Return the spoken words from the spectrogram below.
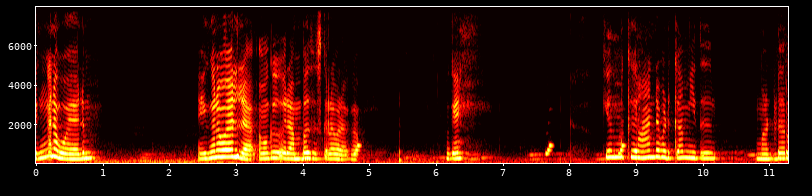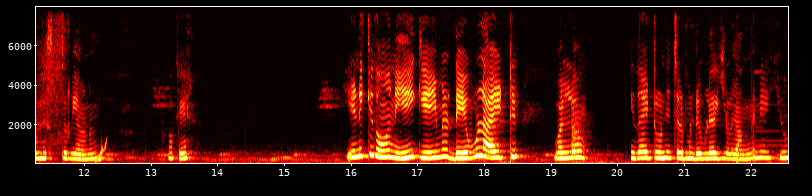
എങ്ങനെ പോയാലും എങ്ങനെ പോയാലില്ല നമുക്ക് ഒരു അമ്പത് സബ്സ്ക്രൈബർ ആക്കാം. ഓക്കെ. ഓക്കെ നമുക്ക് റാൻഡം എടുക്കാം. ഇത് മർഡർ മിസ്റ്ററിയാണ് ഓക്കെ. എനിക്ക് തോന്നുന്നു ഈ ഗെയിമിൽ ഡെവിളായിട്ട് വല്ല ഇതായിട്ട് തോന്നി ചിലപ്പോൾ ഡെവിളാക്കി കളയും അങ്ങനെയായിരിക്കും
